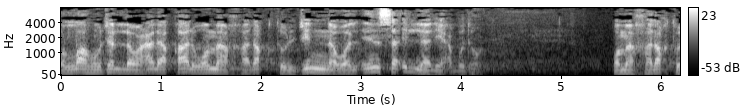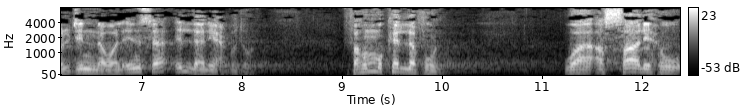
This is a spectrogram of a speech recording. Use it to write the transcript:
والله جل وعلا قال وما خلقت الجن والإنس إلا ليعبدون. وما خلقت الجن والإنس إلا ليعبدون. فهم مكلفون والصالح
